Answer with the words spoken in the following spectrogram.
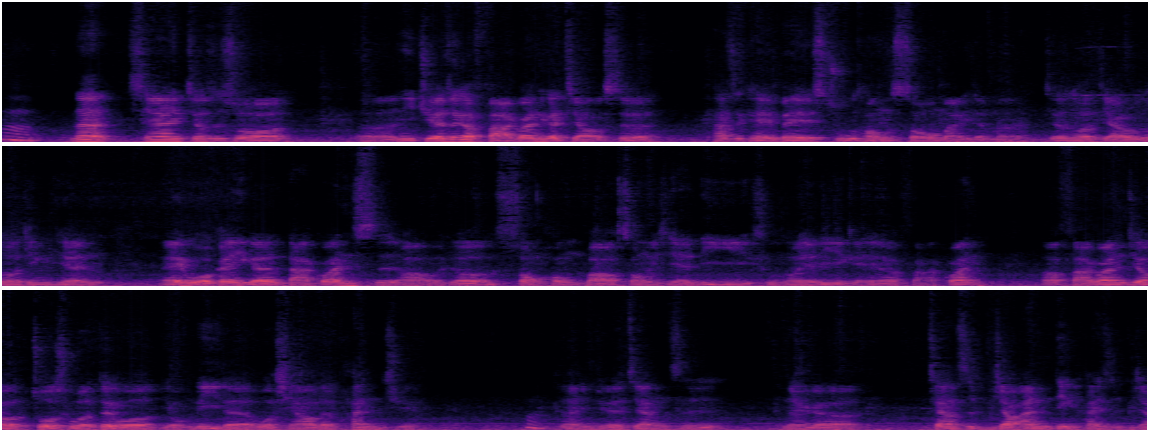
嗯。那现在就是说，呃，你觉得这个法官这个角色？他是可以被疏通收买的吗？就是说，假如说今天，哎，我跟一个人打官司啊，我就送红包，送一些利益，输送一些利益给那个法官，然后法官就做出了对我有利的我想要的判决。嗯那你觉得这样子，那个这样是比较安定，还是比较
